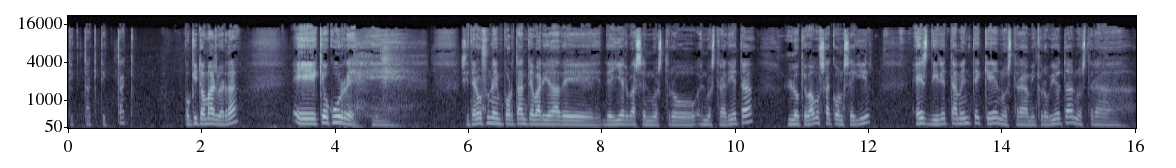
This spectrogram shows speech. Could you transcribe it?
tic tac, tic tac, poquito más, ¿verdad? Eh, ¿Qué ocurre? Eh, si tenemos una importante variedad de, de hierbas en, nuestro, en nuestra dieta, lo que vamos a conseguir es directamente que nuestra microbiota, nuestra,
